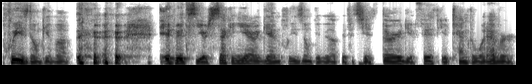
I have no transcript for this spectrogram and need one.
please don't give up. if it's your second year, again, please don't give it up. If it's your third, your fifth, your 10th, or whatever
